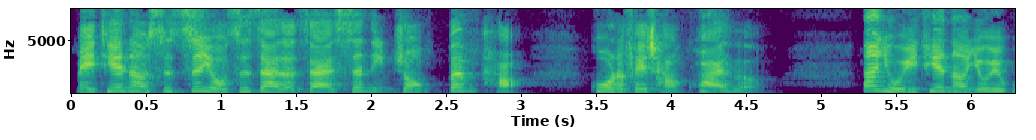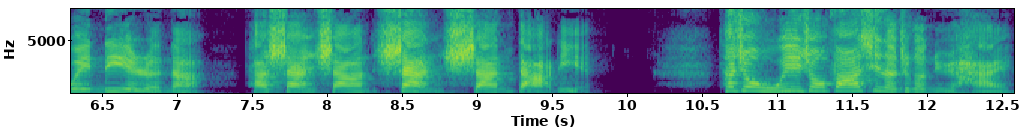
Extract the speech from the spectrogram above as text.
每天呢是自由自在的在森林中奔跑，过得非常快乐。那有一天呢，有一位猎人呐，他上山上山打猎，他就无意中发现了这个女孩，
